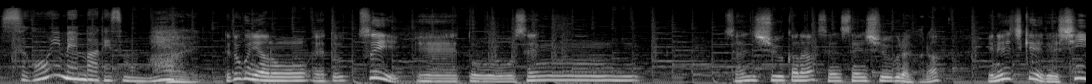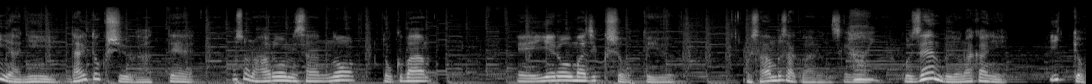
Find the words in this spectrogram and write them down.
すごいメンバーですもんね。はい、で特にあの、えっとつい、えっと先先週かな？先々週ぐらいかな？NHK で深夜に大特集があって細野晴臣さんの特番「えーイエローマジックショー」っていうこれ3部作あるんですけど、はい。これ全部夜中に一挙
